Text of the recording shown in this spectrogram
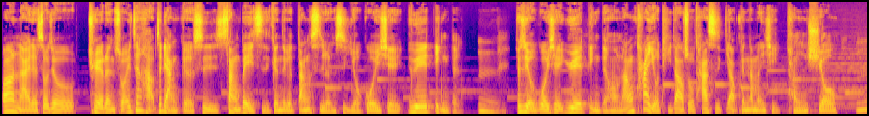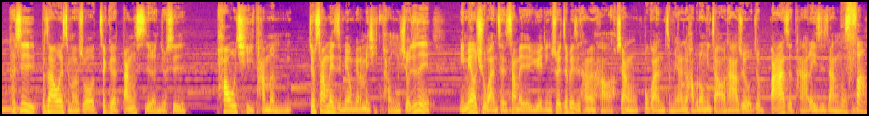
报案来的时候就确认说，哎，正好这两个是上辈子跟这个当事人是有过一些约定的。嗯，就是有过一些约定的哈，然后他有提到说他是要跟他们一起同修，嗯，可是不知道为什么说这个当事人就是抛弃他们，就上辈子没有跟他们一起同修，就是你没有去完成上辈子的约定，所以这辈子他们好像不管怎么样，就好不容易找到他，所以我就扒着他，类似这样子，不放，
